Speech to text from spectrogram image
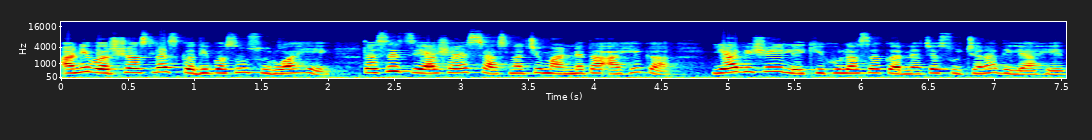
आणि वर्ष असल्यास कधीपासून सुरू आहे तसेच या शाळेत शासनाची मान्यता आहे का याविषयी लेखी खुलासा करण्याच्या सूचना दिल्या आहेत.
